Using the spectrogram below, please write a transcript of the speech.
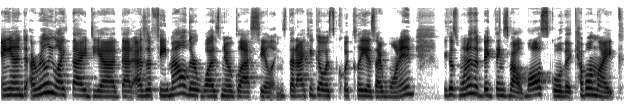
and I really liked the idea that as a female, there was no glass ceilings, that I could go as quickly as I wanted. Because one of the big things about law school that kept on like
